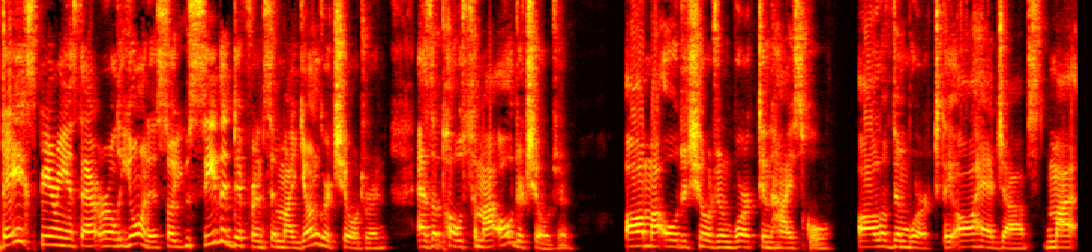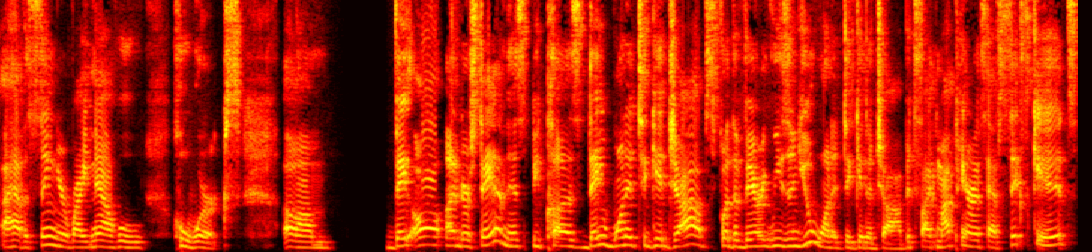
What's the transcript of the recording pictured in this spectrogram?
they experienced that early on. And so you see the difference in my younger children as opposed to my older children. All my older children worked in high school. All of them worked. They all had jobs. My I have a senior right now who who works. Um, they all understand this because they wanted to get jobs for the very reason you wanted to get a job. It's like my parents have six kids,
